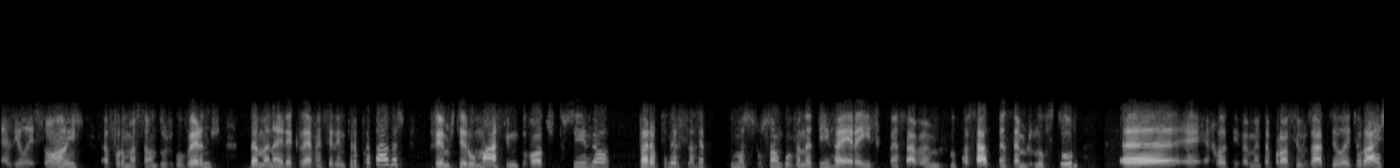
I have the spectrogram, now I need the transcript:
as eleições, a formação dos governos, da maneira que devem ser interpretadas. Devemos ter o máximo de votos possível para poder fazer uma solução governativa. Era isso que pensávamos no passado, pensamos no futuro. Uh, relativamente a próximos atos eleitorais,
